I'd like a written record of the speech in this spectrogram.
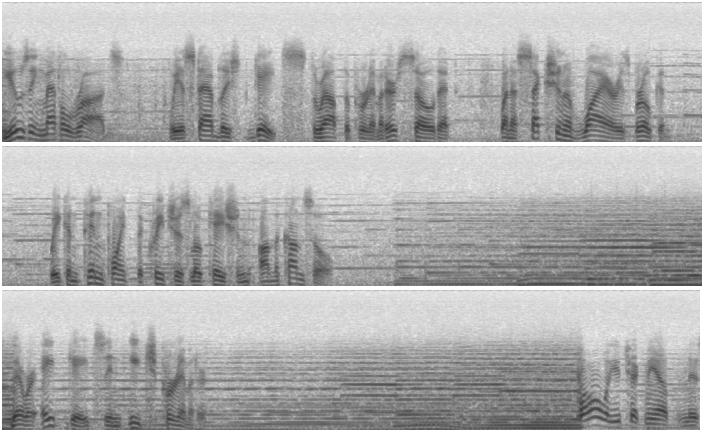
Using metal rods, we established gates throughout the perimeter so that when a section of wire is broken, we can pinpoint the creature's location on the console. There were eight gates in each perimeter. Check me out this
